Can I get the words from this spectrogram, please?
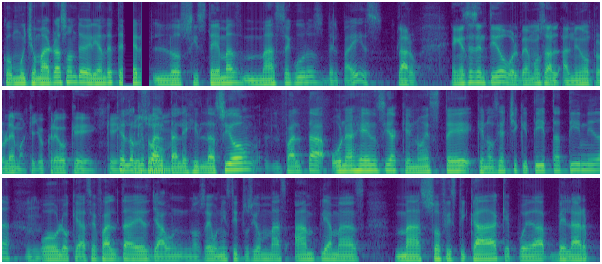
con mucho más razón deberían de tener los sistemas más seguros del país. Claro. En ese sentido, volvemos al, al mismo problema, que yo creo que... que ¿Qué es lo que falta? Legislación, falta una agencia que no esté, que no sea chiquitita, tímida, o lo que hace falta es ya un, no sé, una institución más amplia, más, más sofisticada que pueda velar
